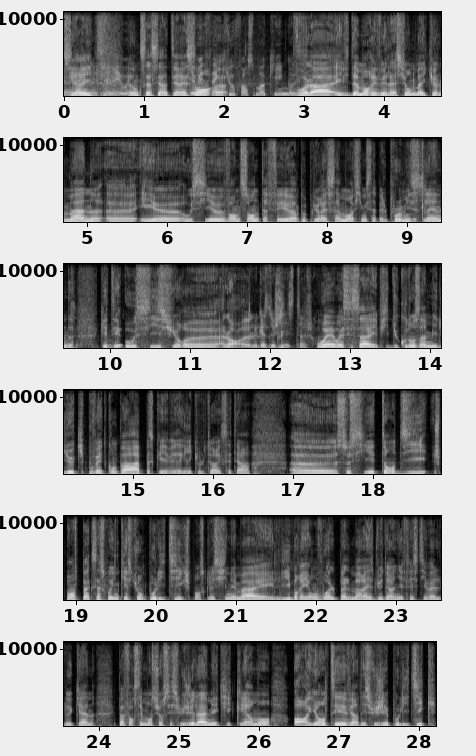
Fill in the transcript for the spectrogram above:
série. Une série, oui. Donc, ça, c'est Il y intéressant. avait Thank Euh, You for Smoking aussi. Voilà, évidemment, Révélation de Michael Mann. euh, et euh, aussi, euh, Vincent a fait un peu plus récemment un film qui s'appelle Promised Land, qui était aussi sur. euh, alors, Le gaz de plus- schiste, je crois. Ouais, ouais, c'est ça. Et puis, du coup, dans un milieu qui pouvait être comparable, parce qu'il y avait des agriculteurs, etc. Euh, ceci étant dit, je pense pas que ça soit une question politique. Je pense que le cinéma est libre et on voit le palmarès du dernier festival de Cannes, pas forcément sur ces sujets-là, mais qui est clairement orienté vers des sujets politiques.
